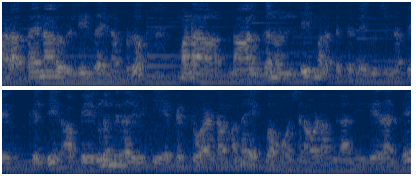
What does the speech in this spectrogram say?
ఆ రసాయనాలు రిలీజ్ అయినప్పుడు మన నాలుక నుండి మన పెద్ద పేగు చిన్న పేగుకి వెళ్ళి ఆ పేగుల మీద వీటి ఎఫెక్ట్ పడటం వల్ల ఎక్కువ మోషన్ అవ్వడం కానీ లేదంటే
